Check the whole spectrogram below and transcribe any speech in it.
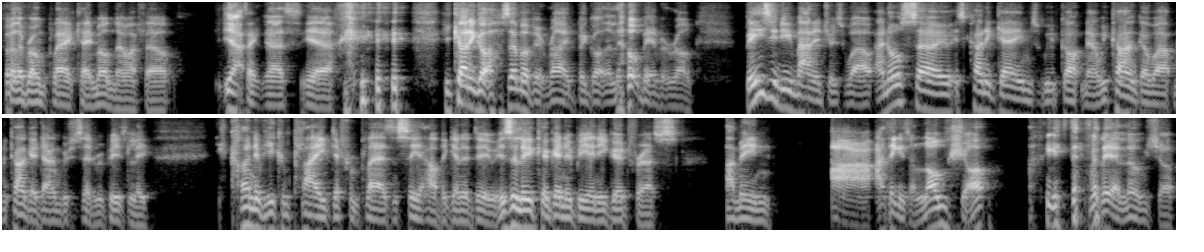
But the wrong player came on, though. I felt. Yeah, I think that's yeah. he kind of got some of it right, but got a little bit of it wrong. But he's a new manager as well, and also it's kind of games we've got now. We can't go up, and we can't go down, which I said repeatedly. Kind of you can play different players and see how they're going to do. Is Aluko going to be any good for us? I mean, uh, I think it's a long shot. I think it's definitely a long shot,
